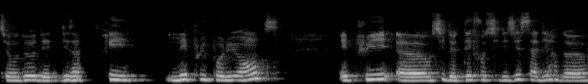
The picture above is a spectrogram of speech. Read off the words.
CO2 des, industries les plus polluantes, et puis euh, aussi de défossiliser, c'est-à-dire de,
